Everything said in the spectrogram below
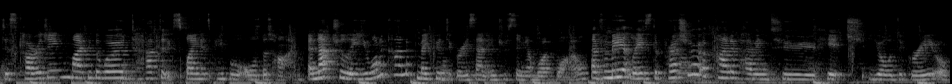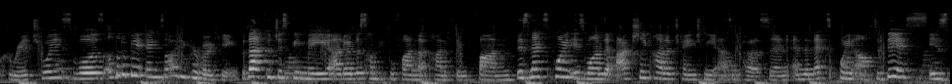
discouraging, might be the word, to have to explain it to people all the time. And naturally, you want to kind of make your degree sound interesting and worthwhile. And for me at least, the pressure of kind of having to pitch your degree or career choice was a little bit anxiety provoking. But that could just be me. I know that some people find that kind of thing fun. This next point is one that actually kind of changed me as a person. And the next point after this is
